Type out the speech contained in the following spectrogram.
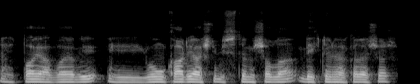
Evet baya baya bir e, yoğun kar yağışlı bir sistem inşallah bekleniyor arkadaşlar.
